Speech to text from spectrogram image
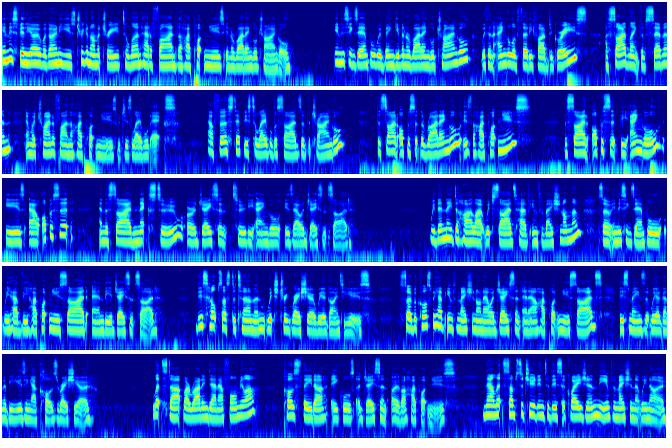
In this video, we're going to use trigonometry to learn how to find the hypotenuse in a right angled triangle. In this example, we've been given a right angled triangle with an angle of 35 degrees, a side length of 7, and we're trying to find the hypotenuse, which is labelled x. Our first step is to label the sides of the triangle. The side opposite the right angle is the hypotenuse. The side opposite the angle is our opposite, and the side next to or adjacent to the angle is our adjacent side. We then need to highlight which sides have information on them. So in this example, we have the hypotenuse side and the adjacent side. This helps us determine which trig ratio we are going to use. So because we have information on our adjacent and our hypotenuse sides, this means that we are going to be using our cos ratio. Let's start by writing down our formula cos theta equals adjacent over hypotenuse. Now let's substitute into this equation the information that we know.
